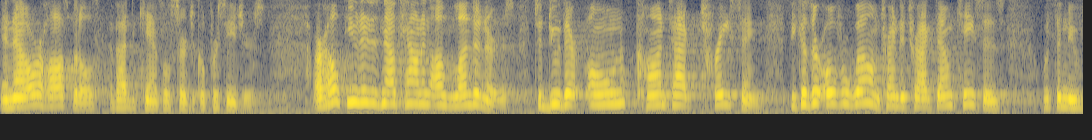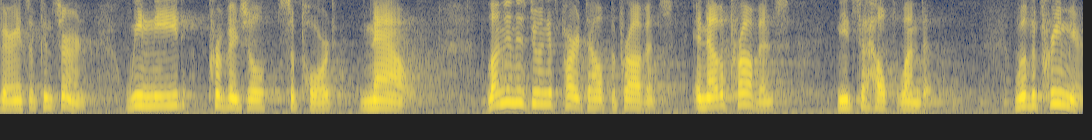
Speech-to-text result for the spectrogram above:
and now our hospitals have had to cancel surgical procedures. Our health unit is now counting on Londoners to do their own contact tracing because they're overwhelmed trying to track down cases with the new variants of concern. We need provincial support now. London is doing its part to help the province, and now the province needs to help London. Will the Premier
